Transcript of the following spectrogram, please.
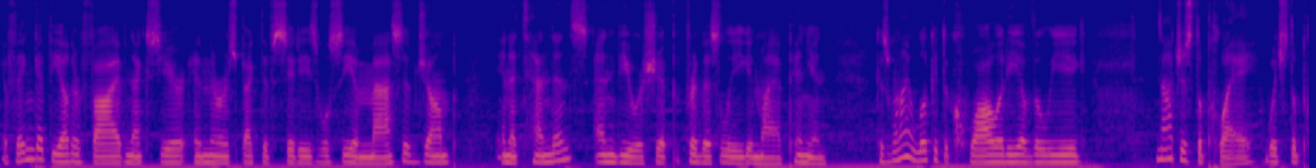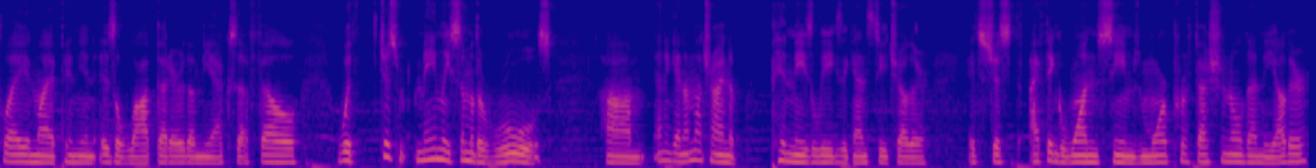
If they can get the other five next year in their respective cities, we'll see a massive jump in attendance and viewership for this league, in my opinion. Because when I look at the quality of the league, not just the play, which the play, in my opinion, is a lot better than the XFL, with just mainly some of the rules. Um, and again, I'm not trying to pin these leagues against each other. It's just, I think one seems more professional than the other.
